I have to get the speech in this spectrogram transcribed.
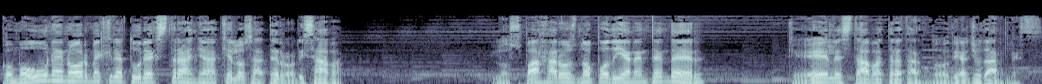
como una enorme criatura extraña que los aterrorizaba. Los pájaros no podían entender que él estaba tratando de ayudarles.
